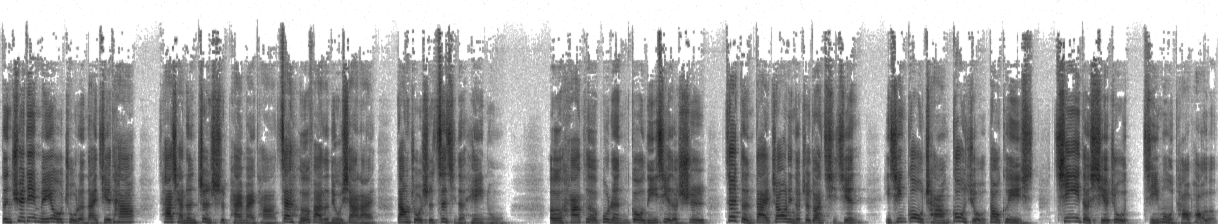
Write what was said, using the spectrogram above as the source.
等确定没有主人来接他，他才能正式拍卖他，再合法的留下来，当做是自己的黑奴。而哈克不能够理解的是，在等待招领的这段期间，已经够长够久，到可以轻易的协助吉姆逃跑了。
